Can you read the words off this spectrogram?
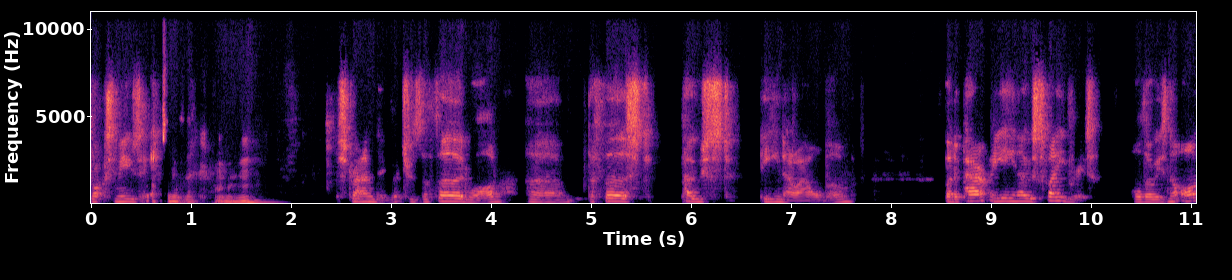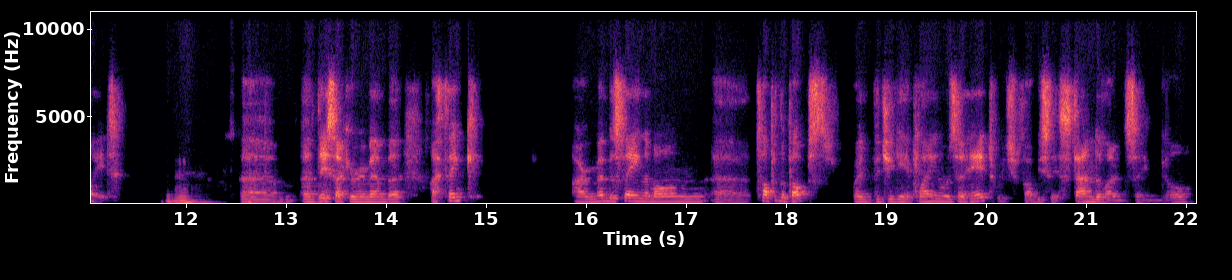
roxy music, music. Mm-hmm. stranded which was the third one um, the first post Eno album, but apparently Eno's favourite, although he's not on it. Mm-hmm. Um, and this I can remember. I think I remember seeing them on uh, Top of the Pops when Virginia Plain was a hit, which was obviously a standalone single.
